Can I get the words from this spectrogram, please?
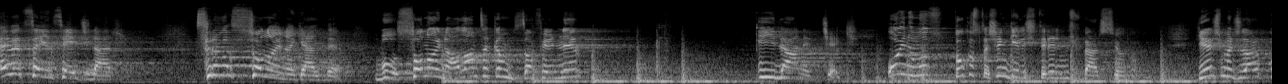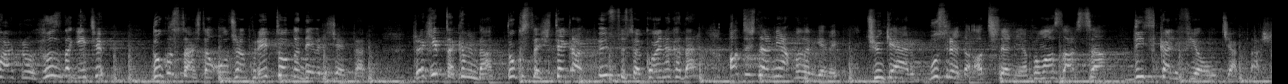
Evet sayın seyirciler. Sıra son oyuna geldi. Bu son oyunu alan takım zaferini ilan edecek. Oyunumuz 9 taşın geliştirilmiş versiyonu. Yarışmacılar parkuru hızla geçip 9 taştan oluşan kuleyi topla devirecekler. Rakip takım da 9 taşı tekrar üst üste koyana kadar atışlarını yapmaları gerek. Çünkü eğer bu sürede atışlarını yapamazlarsa diskalifiye olacaklar.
